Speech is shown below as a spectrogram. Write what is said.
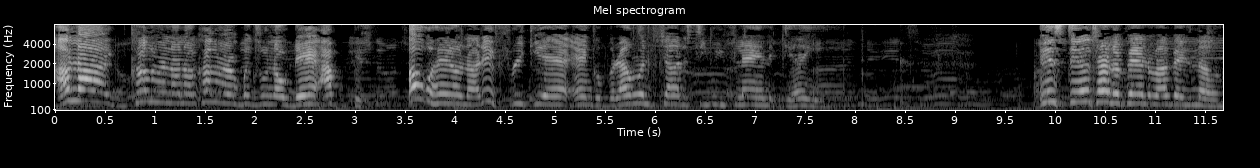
I'm not coloring on no coloring books with no dead Apple Pencil. Oh hell no, they freaky ass angle, but I wanted y'all to see me playing the game. It's still trying to pan to my face, no.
